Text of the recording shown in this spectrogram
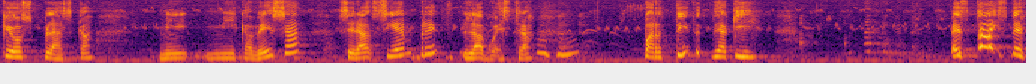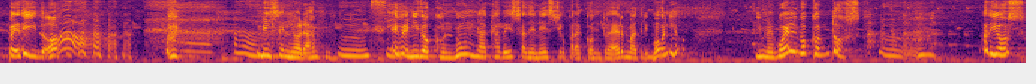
que os plazca. Mi, mi cabeza será siempre la vuestra. Partid de aquí. Estáis despedido. Mi señora, he venido con una cabeza de necio para contraer matrimonio y me vuelvo con dos. Adiós.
